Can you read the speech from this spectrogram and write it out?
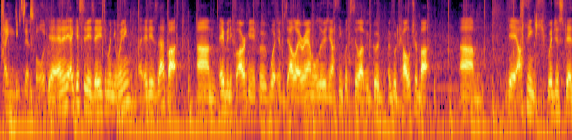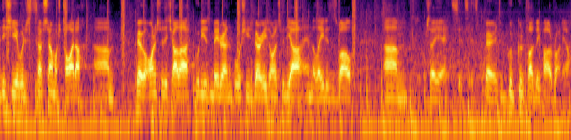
taking big steps forward? Yeah, and I guess it is easy when you're winning. It is that, but um, even if I reckon if, we, if it's the other way around, we're losing, I think we'd still have a good a good culture. But um, yeah, I think we're just yeah, this year we're just so, so much tighter. Um, very honest with each other. Goody doesn't beat around the bush. He's very he's honest with you and the leaders as well. Um, so yeah, it's, it's, it's very it's a good good club to be part of right now.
